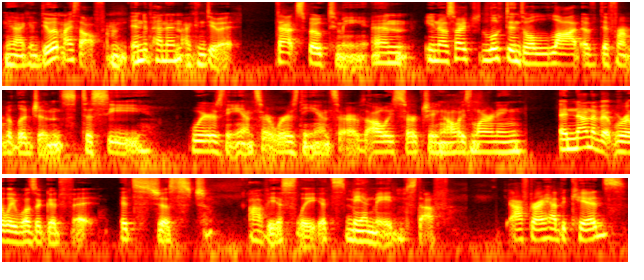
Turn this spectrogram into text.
You know, I can do it myself. I'm independent. I can do it that spoke to me. And, you know, so I looked into a lot of different religions to see where's the answer? Where's the answer? I was always searching, always learning. And none of it really was a good fit. It's just obviously it's man-made stuff. After I had the kids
